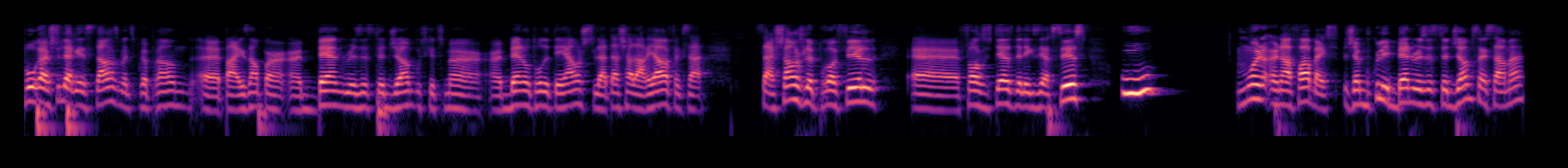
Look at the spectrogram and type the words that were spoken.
pour acheter la résistance, ben, tu pourrais prendre, euh, par exemple, un, bend resisted jump, où ce que tu mets un, un bend autour de tes hanches, tu l'attaches à l'arrière, fait que ça, ça change le profil euh, force-vitesse de l'exercice. Ou, moi, une, affaire, ben, j'aime beaucoup les bend resisted jumps, sincèrement.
